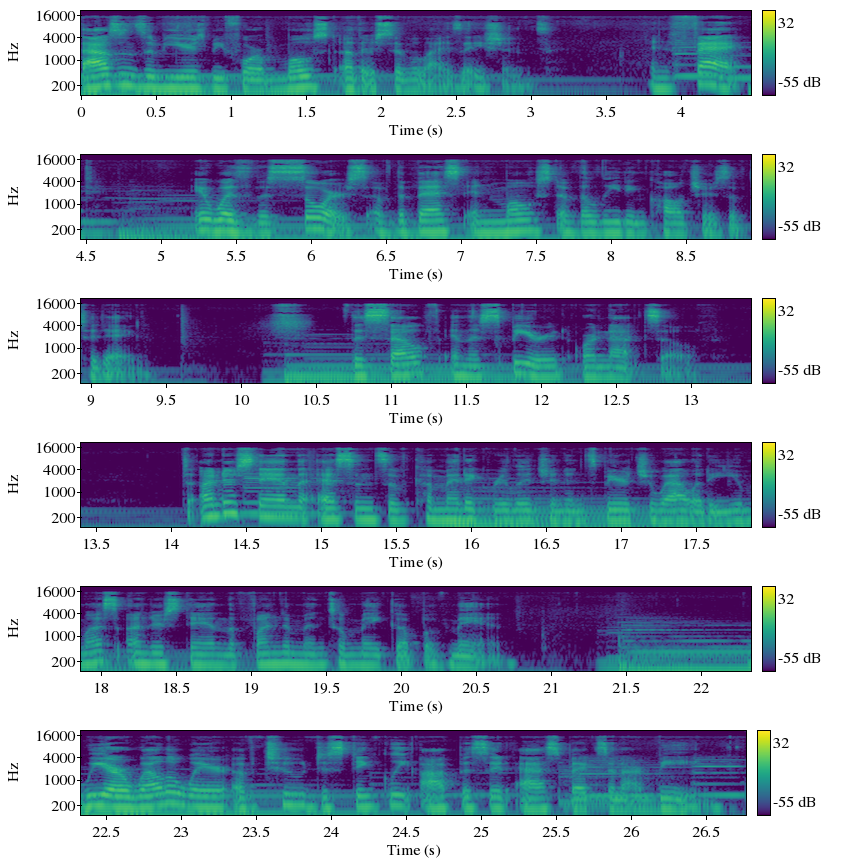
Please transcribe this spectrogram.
thousands of years before most other civilizations. In fact, it was the source of the best in most of the leading cultures of today. The self and the spirit, or not self. To understand the essence of Kemetic religion and spirituality, you must understand the fundamental makeup of man. We are well aware of two distinctly opposite aspects in our being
